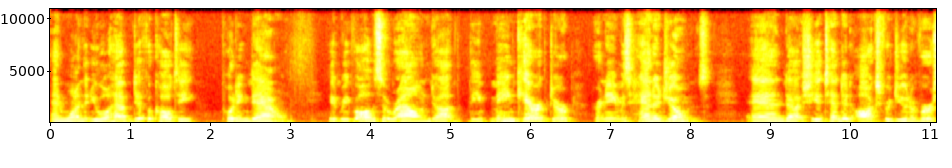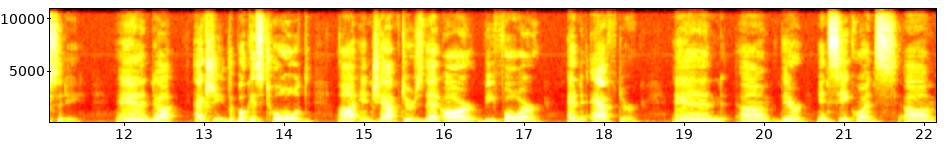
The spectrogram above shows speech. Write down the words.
and one that you will have difficulty putting down. It revolves around uh, the main character. Her name is Hannah Jones, and uh, she attended Oxford University. And uh, actually, the book is told uh, in chapters that are before and after and they're in sequence. Um,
